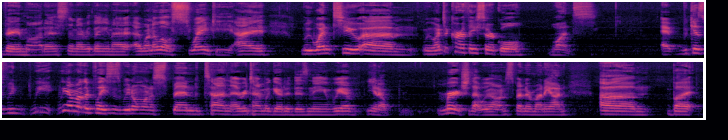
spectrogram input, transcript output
very modest and everything, and I, I went a little swanky. I we went to um we went to Carthay Circle once. Eh, Because we, we we have other places we don't want to spend a ton every time we go to Disney. We have you know merch that we want to spend our money on, um, but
